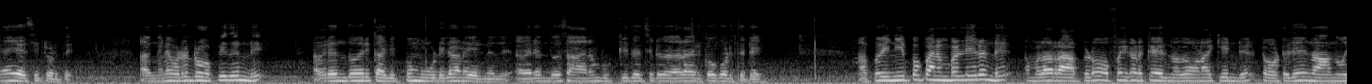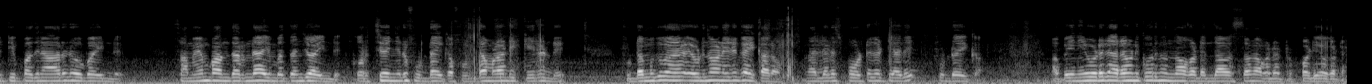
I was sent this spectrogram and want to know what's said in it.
ഞാൻ എ സി ഇട്ട് കൊടുത്ത്. അങ്ങനെ ഇവിടെ ഡ്രോപ്പ് ചെയ്തിട്ടുണ്ട്. അവരെന്തോ ഒരു കലിപ്പ് മൂഡിലാണ് വരുന്നത്. അവരെന്തോ സാധനം ബുക്ക് ചെയ്ത് വെച്ചിട്ട് വേറെ ആർക്കോ കൊടുത്തിട്ടേ. അപ്പൊ ഇനിയിപ്പോ പനമ്പള്ളിയിലുണ്ട്. നമ്മളെ റാപ്പിഡോ ഓഫായി കിടക്കായിരുന്നു. അത് ഓണാക്കിയിട്ടുണ്ട്. ടോട്ടൽ നാനൂറ്റി പതിനാറ് രൂപ ഉണ്ട് സമയം പന്ത്രണ്ട് അമ്പത്തഞ്ചും ആയിട്ടുണ്ട്. കുറച്ച് കഴിഞ്ഞിട്ട് ഫുഡ് അയക്കാം ഫുഡ് നമ്മളെ ഡിക്കിയിലുണ്ട് ഫുഡ് നമുക്ക് എവിടുന്ന് വേണേലും കഴിക്കാലോ. നല്ലൊരു സ്പോട്ട് കിട്ടിയാൽ ഫുഡ് കഴിക്കാം. അപ്പൊ ഇനി ഇവിടെ ഒരു അരമണിക്കൂർ നിന്ന് നോക്കട്ടെ. എന്താ അവസ്ഥ നോക്കട്ടെ. ട്രിപ്പ് അടി നോക്കട്ടെ.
